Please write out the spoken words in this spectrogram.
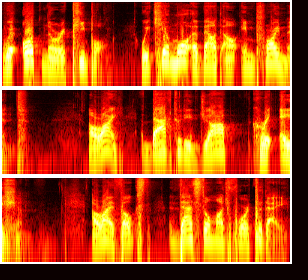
We're ordinary people. We care more about our employment. Alright, back to the job creation. Alright, folks. That's so much for today。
